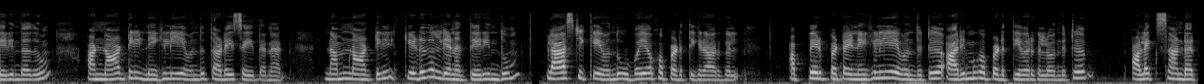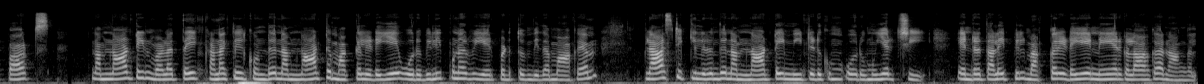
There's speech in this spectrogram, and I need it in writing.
தெரிந்ததும் அந்நாட்டில் நெகிழியை வந்து தடை செய்தனர். நம் நாட்டில் கெடுதல் என தெரிந்தும் பிளாஸ்டிக்கை வந்து உபயோகப்படுத்துகிறார்கள். அப்பேற்பட்ட நெகிழியை வந்துட்டு அறிமுகப்படுத்தியவர்கள் வந்துட்டு அலெக்சாண்டர் பார்க்ஸ் நம் நாட்டின் வளத்தை கணக்கில் கொண்டு நம் நாட்டு மக்களிடையே ஒரு விழிப்புணர்வு ஏற்படுத்தும் விதமாக பிளாஸ்டிக்கிலிருந்து நம் நாட்டை மீட்டெடுக்கும் ஒரு முயற்சி என்ற தலைப்பில் மக்களிடையே நேயர்களாக நாங்கள்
